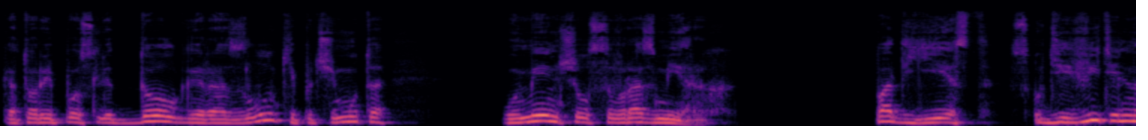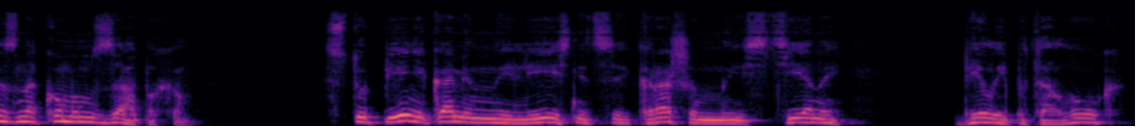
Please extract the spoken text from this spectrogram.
который после долгой разлуки почему-то уменьшился в размерах. Подъезд с удивительно знакомым запахом, Ступени каменной лестницы, крашенные стены, белый потолок,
